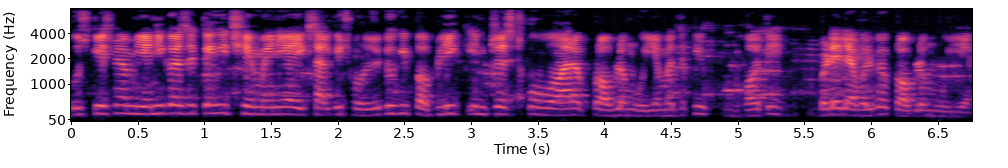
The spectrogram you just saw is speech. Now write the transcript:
उस केस में हम ये नहीं कर सकते कि छः महीने या एक साल की छोड़ दो, क्योंकि पब्लिक इंटरेस्ट को हमारा प्रॉब्लम हुई है मतलब कि बहुत ही बड़े लेवल पे प्रॉब्लम हुई है।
